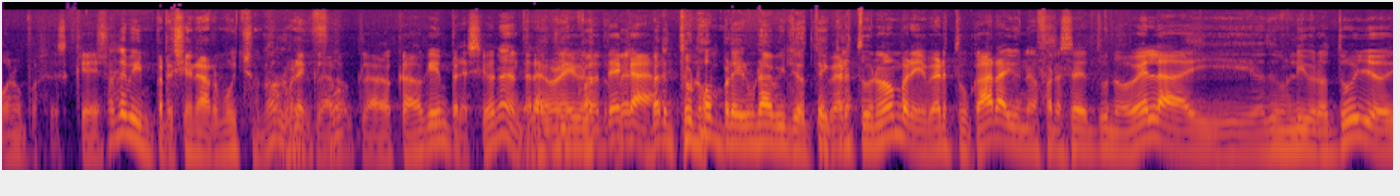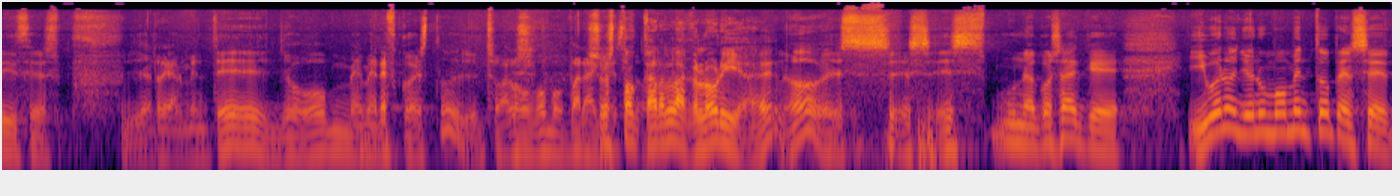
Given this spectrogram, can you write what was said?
Bueno, pues es que... Eso debe impresionar mucho, ¿no? Hombre, claro, claro, claro que impresiona entrar en una biblioteca... Ver, tu nombre en una biblioteca. Ver tu nombre y ver tu cara y una frase de tu novela y de un libro tuyo y dices, realmente yo me merezco esto, he hecho algo como para Eso es tocar la gloria, ¿eh? ¿no? Es, es, es, una cosa que... Y bueno, yo en un momento pensé,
